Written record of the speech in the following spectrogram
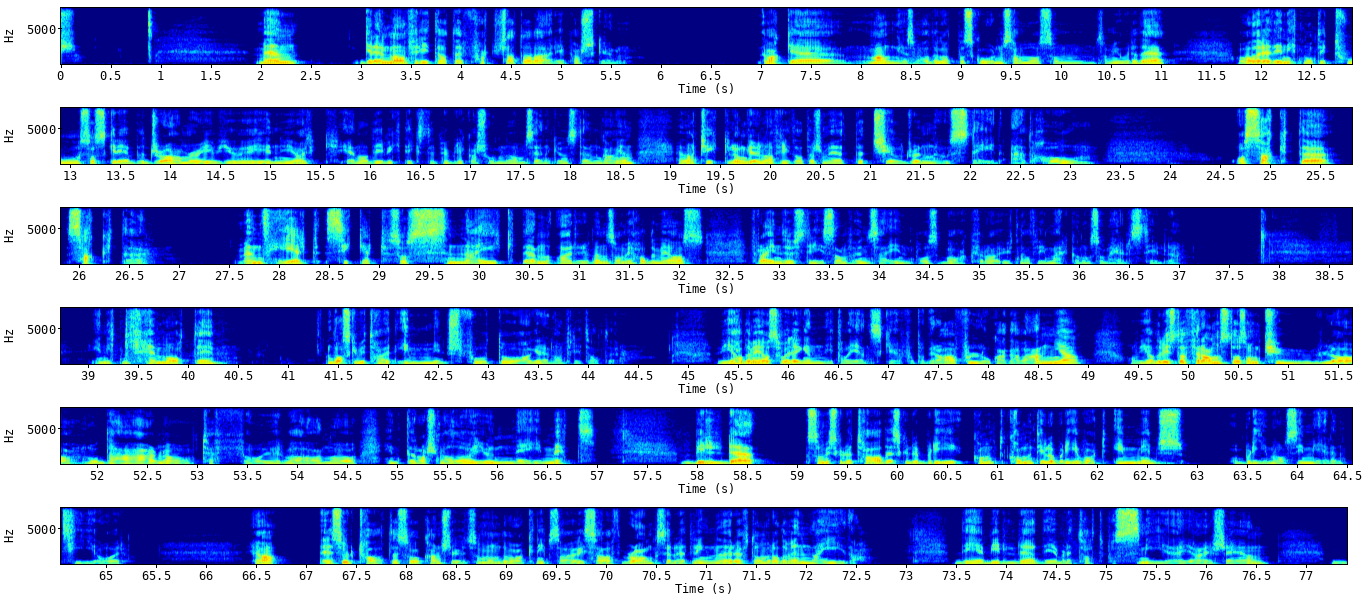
Men Grenland Friteater fortsatte å være i Porsgrunn. Det var ikke mange som hadde gått på skolen sammen med oss som, som gjorde det. Og allerede i 1982 så skrev The Drama Review i New York, en av de viktigste publikasjonene om scenekunst den gangen, en artikkel om Grenland Fritater som het The Children Who Stayed at Home. Og sakte, sakte, men helt sikkert, så sneik den arven som vi hadde med oss, fra industrisamfunnet seg innpå oss bakfra uten at vi merka noe som helst til det. I 1985 da skulle vi ta et imagefoto av Grenland Fritater. Vi hadde med oss vår egen italienske fotograf, Luca Gavagna, og vi hadde lyst til å framstå som kule og moderne og tøffe og urbane og internasjonale og you name it. Bildet som vi skulle ta, det skulle bli, komme, komme, til å bli vårt image og bli med oss i mer enn ti år. Ja, resultatet så kanskje ut som om det var knipsa i South Bronx eller et lignende røft område, men nei da. Det bildet det ble tatt på Smiøya i Skien,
